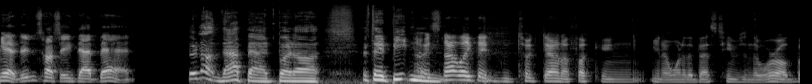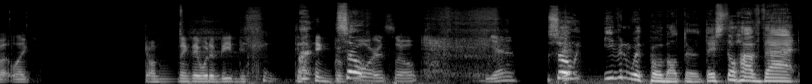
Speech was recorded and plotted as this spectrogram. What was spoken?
Yeah, Dignitas ain't that bad. They're not that bad, but uh, if they'd beaten, No, it's not like they took down a fucking, you know, one of the best teams in the world, but like, don't think they would have beat But- Dig so- before. So, Yeah. So even with Pobelter, they still have that.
